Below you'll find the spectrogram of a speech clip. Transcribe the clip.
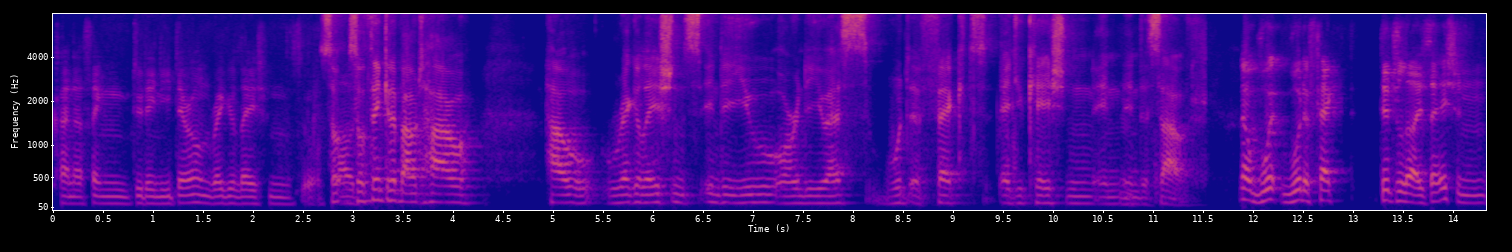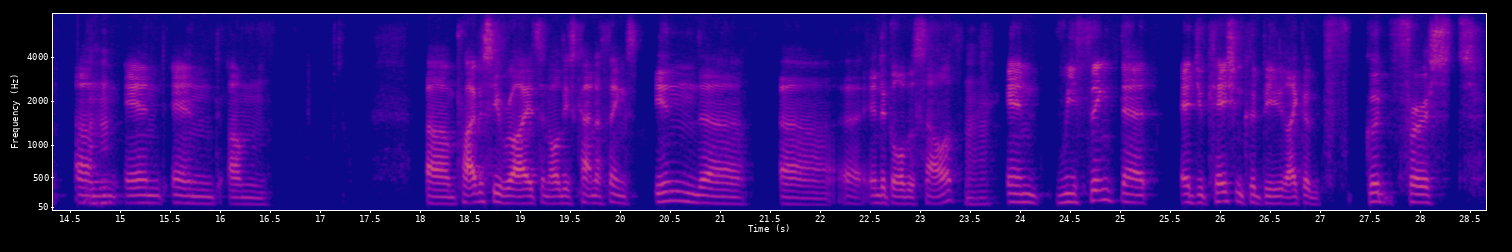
kind of thing? Do they need their own regulations? So, so thinking about how how regulations in the EU or in the US would affect education in in the South? No, would would affect digitalization um, mm -hmm. and and um, um, privacy rights and all these kind of things in the uh, uh, in the global South, mm -hmm. and we think that education could be like a good first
